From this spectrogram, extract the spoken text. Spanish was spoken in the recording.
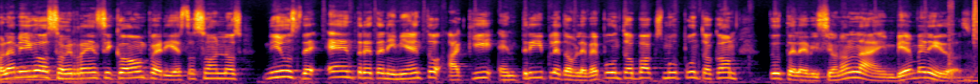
Hola amigos, soy Renzi Comper y estos son los news de entretenimiento aquí en www.boxmove.com, tu televisión online. Bienvenidos.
